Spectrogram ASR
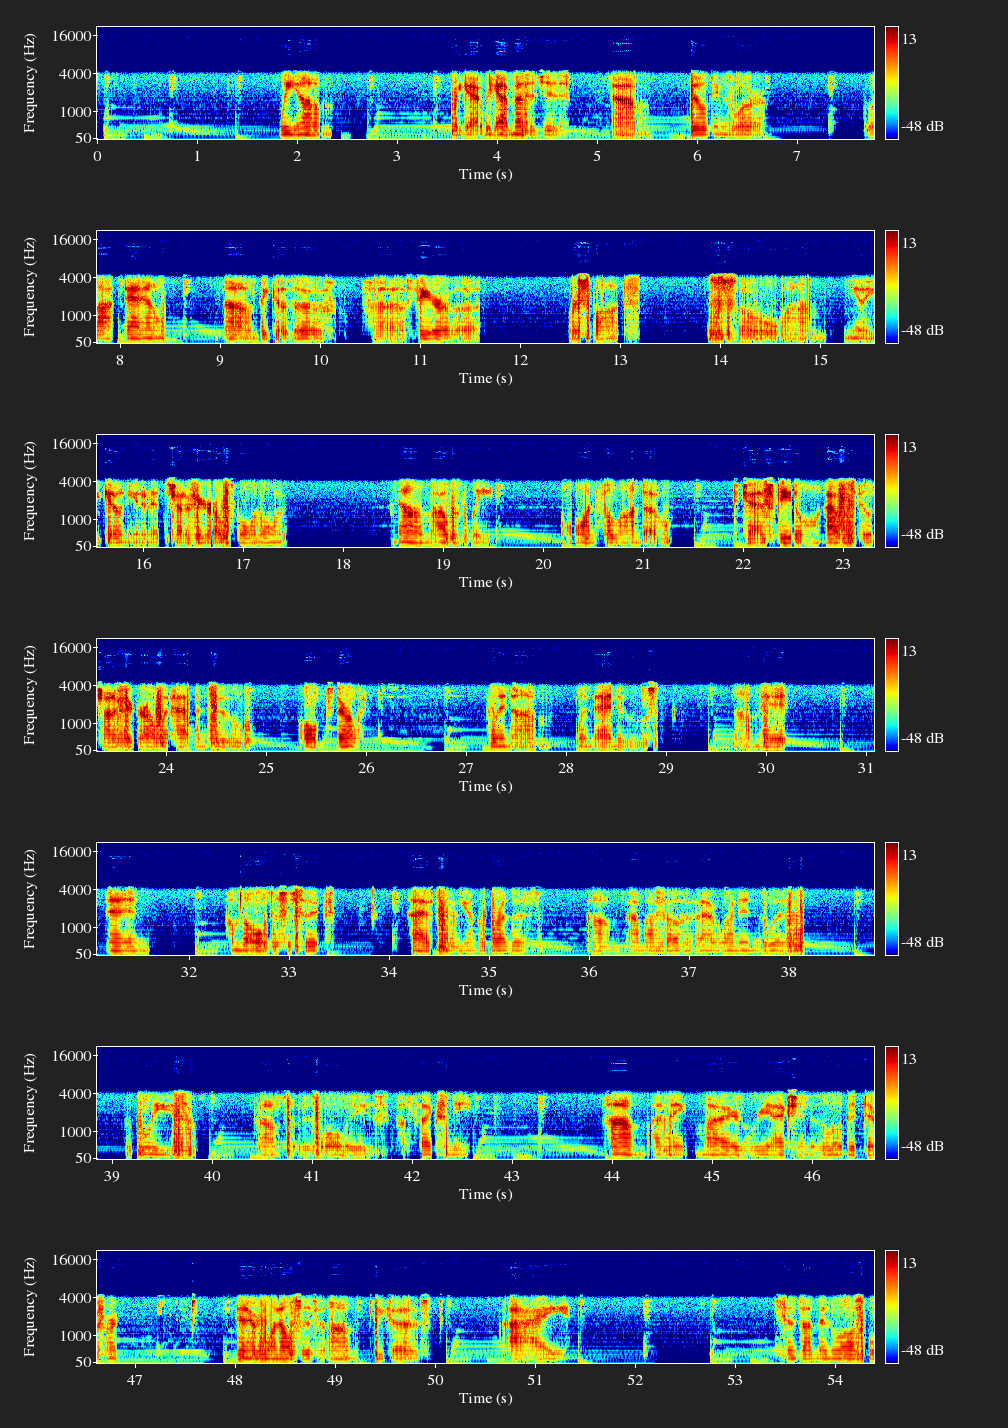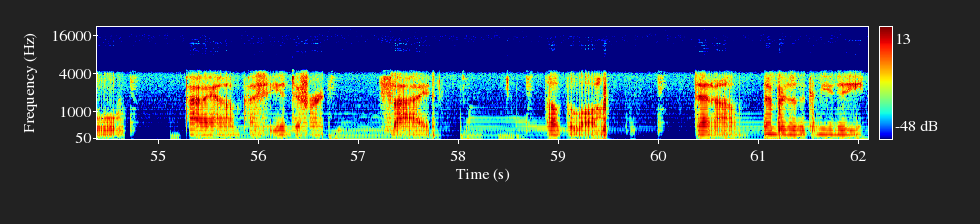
we um we got we got messages. Um, buildings were locked down um, because of uh, fear of a response so, um, you know, you get on the internet to try to figure out what's going on. Um, I was late on Philando Castile. I was still trying to figure out what happened to Alton Sterling when um when that news um hit. And I'm the oldest of six. I have two younger brothers. Um, I myself have had run-ins with the police, um, so this always affects me um, I think my reaction is a little bit different. than everyone else's um, because I, since I'm in law school, I um, I see a different side of the law that um, members of the community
